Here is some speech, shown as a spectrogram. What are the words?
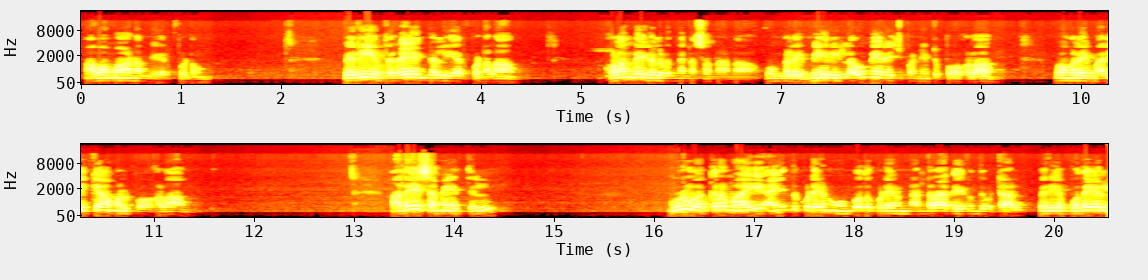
அவமானம் ஏற்படும். பெரிய விரயங்கள் ஏற்படலாம். குழந்தைகள் வந்து என்ன சொன்னான்னா உங்களை மீறி லவ் மேரேஜ் பண்ணிட்டு போகலாம். உங்களை மதிக்காமல் போகலாம். அதே சமயத்தில் குரு வக்கரமாகி ஐந்து குடையவன் ஒன்பது குடையவன் நன்றாக இருந்து விட்டால் பெரிய புதையல்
